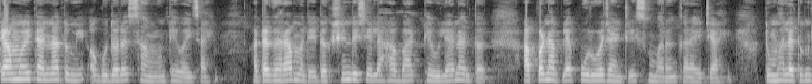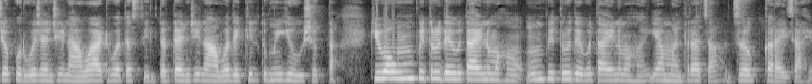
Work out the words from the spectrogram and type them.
त्यामुळे त्यांना तुम्ही अगोदरच सांगून ठेवायचं आहे. आता घरामध्ये दक्षिण दिशेला हा भात ठेवल्यानंतर आपण आपल्या पूर्वजांचे स्मरण करायचे आहे. तुम्हाला तुमच्या पूर्वजांची नावं आठवत असतील तर त्यांची नावं देखील तुम्ही घेऊ शकता. किंवा ओम पितृदेवताय नमः ओम पितृदेवताय नमः या मंत्राचा जप करायचा आहे.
